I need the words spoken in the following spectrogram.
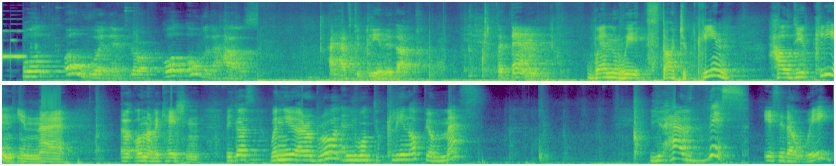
all over the floor, all over the house. I have to clean it up. But then, when we start to clean, how do you clean in uh, uh, on a vacation? Because when you are abroad and you want to clean up your mess, you have this. Is it a wig?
